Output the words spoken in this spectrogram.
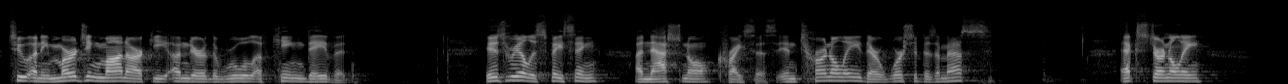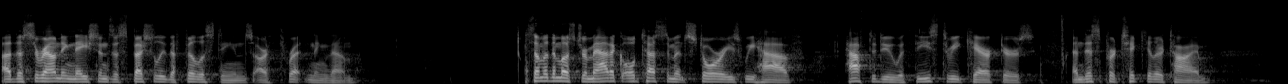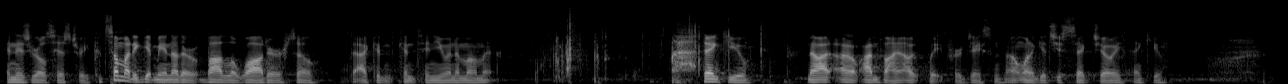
to an emerging monarchy under the rule of King David. Israel is facing a national crisis. Internally, their worship is a mess. Externally, uh, the surrounding nations, especially the Philistines, are threatening them. Some of the most dramatic Old Testament stories we have have to do with these three characters and this particular time in Israel's history. Could somebody get me another bottle of water so I can continue in a moment. Thank you. No, I, am fine. I'll wait for Jason. I don't want to get you sick, Joey. Thank you.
